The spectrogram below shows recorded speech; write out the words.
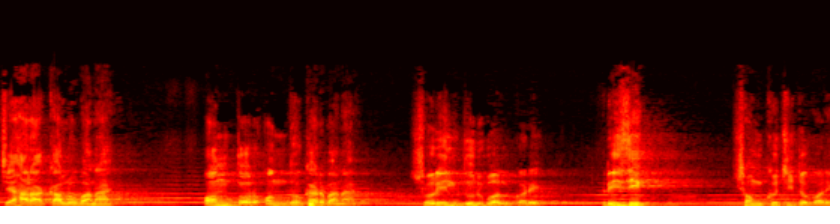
চেহারা কালো বানায়, অন্তর অন্ধকার বানায়, শরীর দুর্বল করে, রিজিক সংকুচিত করে।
